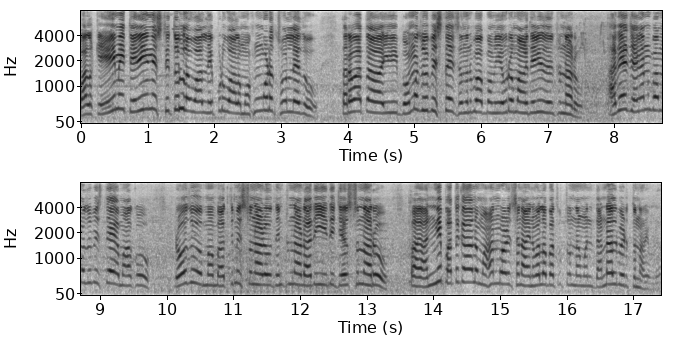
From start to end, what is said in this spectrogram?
వాళ్ళకి ఏమీ తెలియని స్థితుల్లో వాళ్ళని ఎప్పుడు వాళ్ళ ముఖం కూడా చూడలేదు. తర్వాత ఈ బొమ్మ చూపిస్తే చంద్రబాబు బొమ్మ ఎవరో మాకు తెలియదు అంటున్నారు. అదే జగన్ బొమ్మ చూపిస్తే మాకు రోజు మా బతిమిస్తున్నాడు తింటున్నాడు అది ఇది చేస్తున్నారు. అన్ని పథకాలు మహాన్ ఆయన వల్ల బతుకుతున్నామని దండాలు పెడుతున్నారు ఇప్పుడు.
